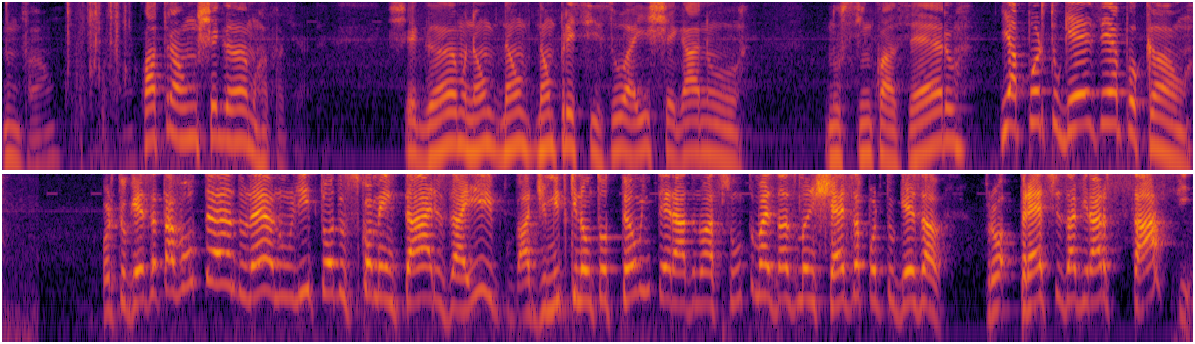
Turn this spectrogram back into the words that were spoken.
Não vão. 4x1, chegamos, rapaziada. Chegamos, não, não, não precisou aí chegar no, no 5x0. E a portuguesa, hein, Apocão? Portuguesa tá voltando, né? Eu não li todos os comentários aí. Admito que não tô tão inteirado no assunto, mas nas manchetes a portuguesa pro, prestes a virar SAF.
